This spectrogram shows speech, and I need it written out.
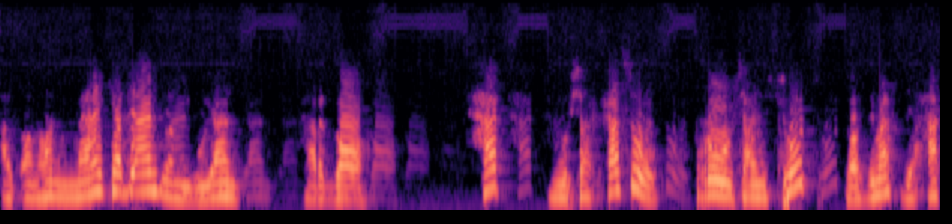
از آنها نهی کردهاند و می‌گویند هرگاه حق مشخص و روشن شد لازم است به حق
